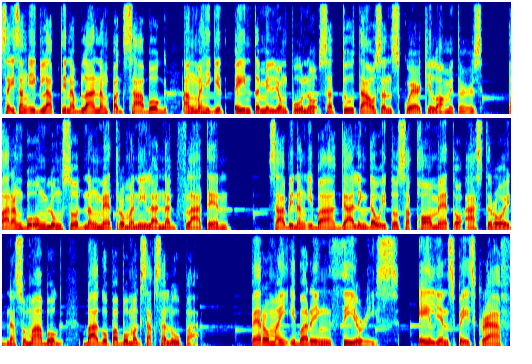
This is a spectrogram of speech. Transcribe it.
Sa isang iglap, tinabla ng pagsabog ang mahigit 80 milyong puno sa 2,000 square kilometers, parang buong lungsod ng Metro Manila nag-flatten. Sabi ng iba, galing daw ito sa comet o asteroid na sumabog bago pa bumagsak sa lupa. Pero may iba ring theories. Alien spacecraft,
